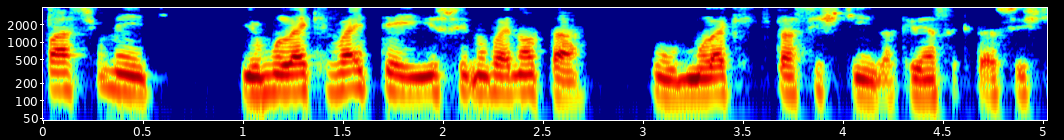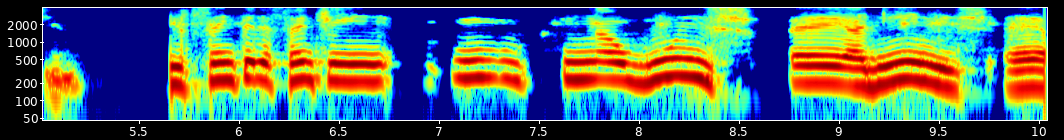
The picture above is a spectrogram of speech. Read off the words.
facilmente. E o moleque vai ter isso e não vai notar. O moleque que está assistindo, a criança que está assistindo. Isso é interessante em, em, em alguns é, animes, é,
